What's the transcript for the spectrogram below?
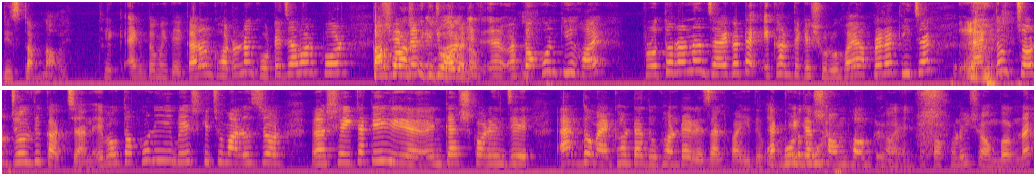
ডিস্টার্ব না হয়। ঠিক একদমই তাই। কারণ ঘটনা ঘটে যাওয়ার পর তারপর আসলে কিছু হবে না। তখন কি হয়? প্রতারণার জায়গাটা এখান থেকে শুরু হয়। আপনারা কি চান? একদম চট জলদি কাজ চান। এবং তখনই বেশ কিছু মানুষজন সেইটাকেই এনক্যাশ করেন যে একদম এক ঘণ্টা দু ঘন্টায় রেজাল্ট পাইয়ে দেবো। এটা সম্ভব নয়। এটা কখনোই সম্ভব নয়।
